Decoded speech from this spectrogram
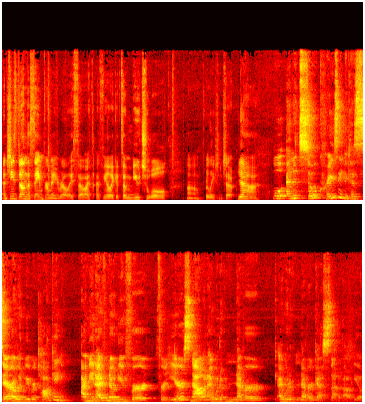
and she's done the same for me, really. So I, I feel like it's a mutual um, relationship. Yeah. Well, and it's so crazy because Sarah, when we were talking, I mean, I've known you for for years now, and I would have never, I would have never guessed that about you.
